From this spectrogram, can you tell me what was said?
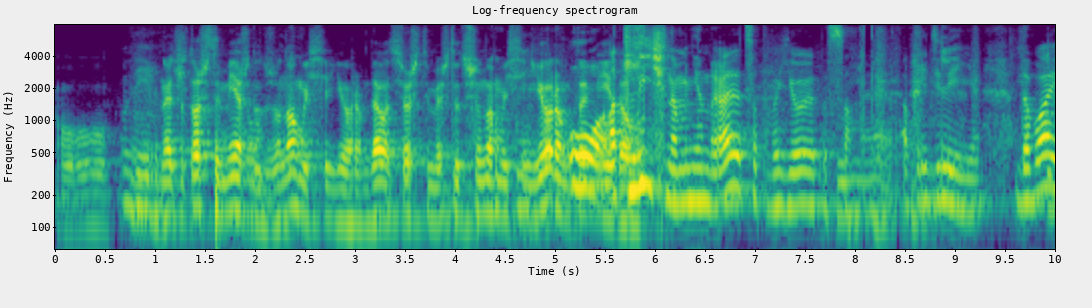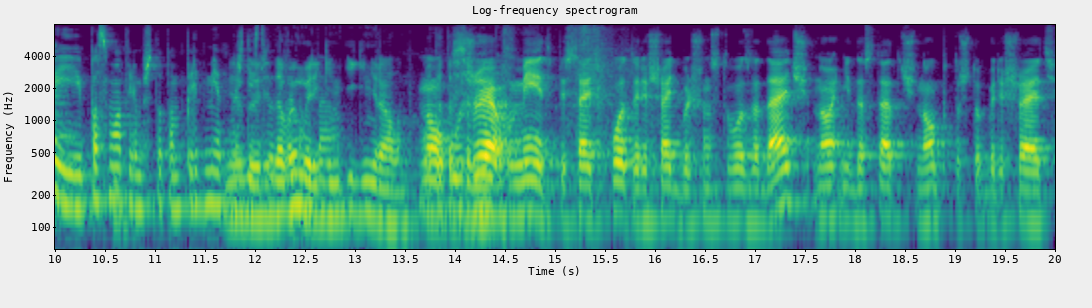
Уверен. Ну это то, что между джуном и сеньором, да? Вот все, что между джуном и сеньором, то О, отлично, мне нравится твое это самое определение. Давай посмотрим, что там предметно Между рядовым и, генералом. Ну, уже умеет писать код и решать большинство задач, но недостаточно опыта, чтобы решать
